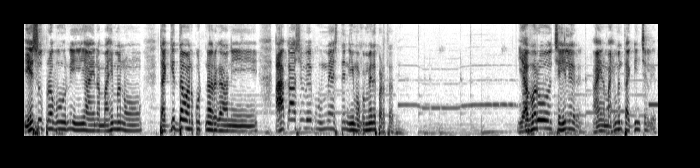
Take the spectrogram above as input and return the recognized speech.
యేసు ప్రభువుని ఆయన మహిమను తగ్గిద్దాం అనుకుంటున్నారు కానీ ఆకాశం వైపు ఉమ్మేస్తే నీ ముఖం మీద పడుతుంది. ఎవరు చేయలేరు. ఆయన మహిమను తగ్గించలేరు.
